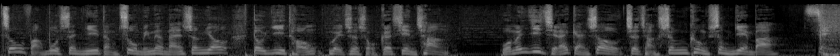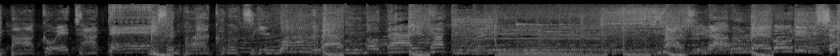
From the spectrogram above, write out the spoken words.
周访部圣一等著名的男声优都一同为这首歌献唱，我们一起来感受这场声控盛宴吧。先輩超えちゃって先輩この次はラブの大革命マジラブレボリューション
